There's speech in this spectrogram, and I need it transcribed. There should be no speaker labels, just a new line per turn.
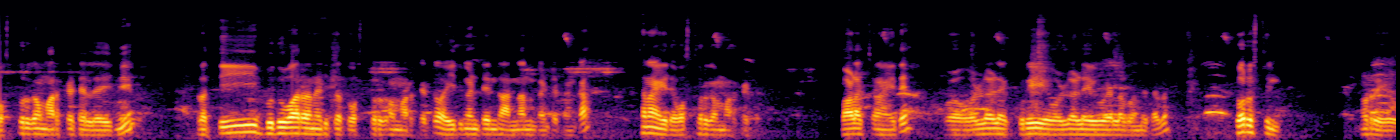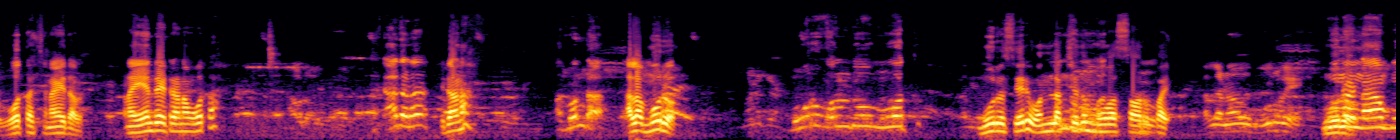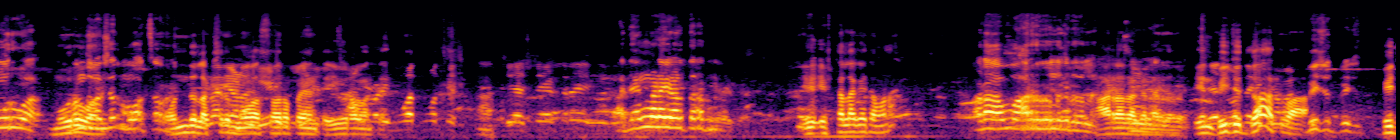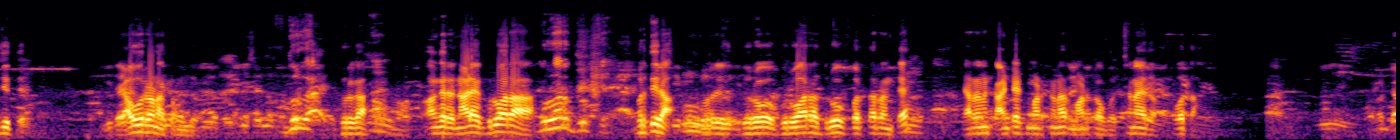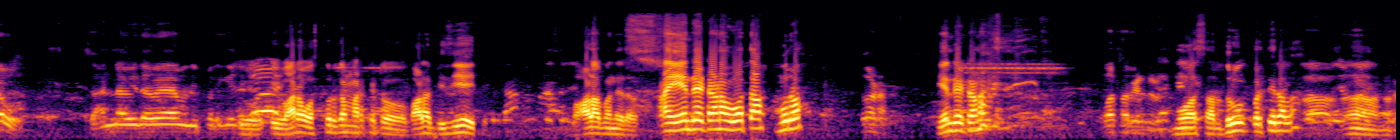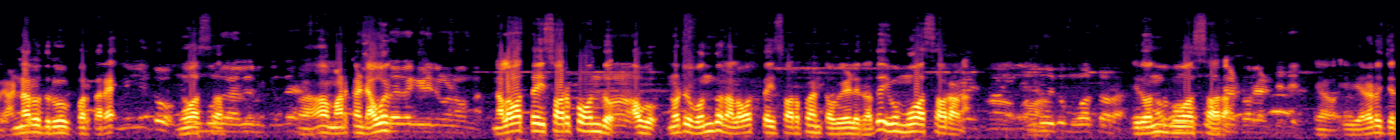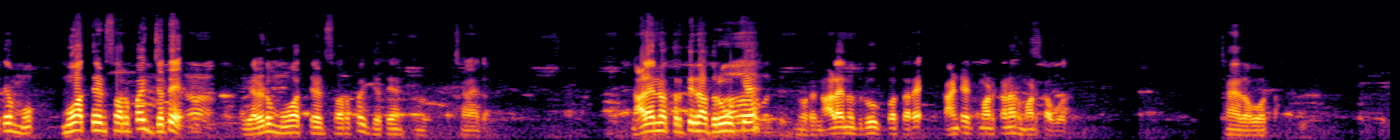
ಹೊಸದುರ್ಗ ಮಾರ್ಕೆಟಲ್ಲಿ ಇದ್ದೀನಿ ಪ್ರತಿ ಬುಧವಾರ ನಡೀತದೆ ಹೊಸದುರ್ಗ ಮಾರ್ಕೆಟು ಐದು ಗಂಟೆಯಿಂದ ಹನ್ನೊಂದು ಗಂಟೆ ತನಕ ಚೆನ್ನಾಗಿದೆ ಹೊಸದುರ್ಗ ಮಾರ್ಕೆಟ್ ಭಾಳ ಚೆನ್ನಾಗಿದೆ. ಒಳ್ಳೊಳ್ಳೆ ಕುರಿ ಒಳ್ಳೊಳ್ಳೆ ಇವೆಲ್ಲ ಬಂದಿದಾವೆ ಬಂದಿದ್ದಾವೆ. ತೋರಿಸ್ತೀನಿ. ನೋಡ್ರಿ ಓತ ಚೆನ್ನಾಗಿದ್ದಾವೆ. ಅಣ್ಣ ಏನು ರೇಟ್ ಅಣ್ಣ ಓತ? ಇದಣ್ಣ? ಅಲ್ಲ ಮೂರು.
ಮೂರು ಒಂದು ಮೂವತ್ತು.
ಮೂರು ಸೇರಿ ಒಂದ್ ಲಕ್ಷದ ಮೂವತ್ತು ಸಾವಿರ ರೂಪಾಯಿ.
ನಾವು ಮೂರುವೆ.
ಮೂರಣ್ಣ ಮೂರು
ಮೂರು
ಒಂದು ಲಕ್ಷದ ಮೂವತ್ತು ಸಾವಿರ.
ಒಂದು ಲಕ್ಷದ ಮೂವತ್ತು ಸಾವಿರ ರೂಪಾಯಿ ಅಂತೆ
ಇವರ
ಅದ ಹೆಂಗಣ ಹೇಳ್ತಾರ
ಎಷ್ಟಲ್ಲಾಗೈತೆ ಅವಣ
ಅಣ್ಣ ಅವು ಆರಲ್ಲ
ಆರ್ ಆರ್ ಆಗಲ್ಲ ಇದಾವೆ ಏನ್ ಬೀಜದ್ದ ಅಥವಾ?
ಬೀಜ ಬೀಜದ.
ಬೀಜತ್ತೆ ಯಾವ ಊರಣ್ಣ ತಮ್ಮದು?
ದುರ್ಗ.
ದುರ್ಗ. ಹಂಗಾರೆ ನಾಳೆ ಗುರುವಾರ
ಗುರುವಾರ ದುರ್ಗಕ್ಕೆ.
ಬರ್ತೀರಾ? ಗುರು ಗುರುವಾರ ದುರ್ಗ ಬರ್ತಾರಂತೆ. ಯಾರನ್ನ ಕಾಂಟ್ಯಾಕ್ಟ್ ಮಾಡ್ಕೊಂಡಾರ ಮಾಡ್ಕೋಬಹುದು ಚೆನ್ನಾಗಿದೆ. ಓತಾ
ಸಣ್ಣವಿದಾವೆ ಒಂದ್ ಇಪ್ಪತ್ತು
ಈ ವಾರ ಹೊಸದುರ್ಗ ಮಾರ್ಕೆಟ್ ಬಹಳ ಬ್ಯುಸಿ ಐತಿ. ಬಹಳ ಬಂದಿದಾವೆ. ಅಣ್ಣ ಏನ್ ರೇಟ್ ಅಣ್ಣ ಓತಾ ಮೂರು? ಏನ್ ರೇಟ್ ಅಣ್ಣ? ಮೂವತ್ ಸಾವಿರ. ಧ್ರುವಕ್ ಬರ್ತೀರಲ್ಲ? ಹಾ ನೋಡ್ರಿ ಅಣ್ಣರು ಧ್ರುವಕ್ ಬರ್ತಾರೆ. ಮೂವತ್ ಸಾವಿರ. ಹಾ ಮಾಡ್ಕೊಂಡೆ. ಅವು ನಲವತ್ತೈದು ಸಾವಿರ ರೂಪಾಯಿ ಒಂದು. ಅವು ನೋಡ್ರಿ ಒಂದು ನಲವತ್ತೈದು ಸಾವಿರ ರೂಪಾಯಿ ಅಂತ ಅವು ಹೇಳಿರೋದು. ಇವು ಮೂವತ್ ಸಾವಿರ ಅಣ್ಣ.
ಇದು ಮೂವತ್ತು ಸಾವಿರ.
ಇದೊಂದು ಮೂವತ್ ಸಾವಿರ. ಇವೆರಡು ಜೊತೆ ಮೂ- ಮೂವತ್ತೆರಡು ಸಾವಿರ ರೂಪಾಯಿ ಜೊತೆ. ಎರಡು ಮೂವತ್ತೆರಡು ಸಾವಿರ ರೂಪಾಯಿ ಜೊತೆ ಅಂತ ನೋಡಿ ಚೆನ್ನಾಗಿದೆ. ನಾಳೆನೂ ತರ್ತೀರಾ ಧ್ರುವಕ್ಕೆ? ನೋಡ್ರಿ ನಾಳೆನೂ ಧ್ರುವಕ್ಕೆ ಬರ್ತಾರೆ. ಕಾಂಟ್ಯಾಕ್ಟ್ ಮಾಡ್ಕೊಂಡ್ರೆ ಮಾಡ್ಕೋಬಹುದು ಚೆನ್ನಾಗಿದೆ ಓದ್ತಾ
